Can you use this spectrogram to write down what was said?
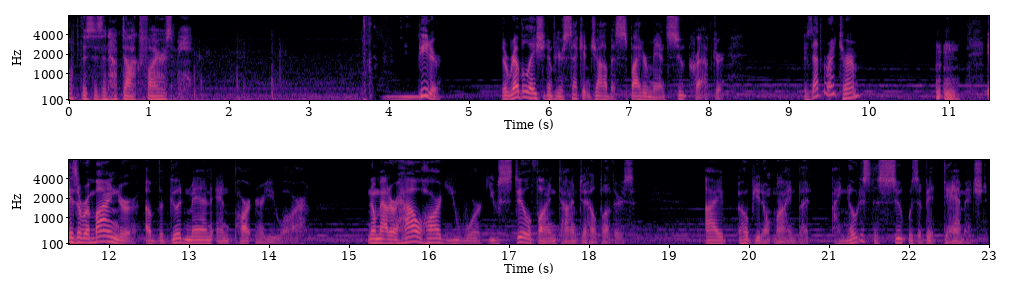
Hope this isn't how Doc fires me. Peter, the revelation of your second job as Spider Man suit crafter is that the right term? is a reminder of the good man and partner you are. No matter how hard you work, you still find time to help others. I hope you don't mind, but I noticed the suit was a bit damaged,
